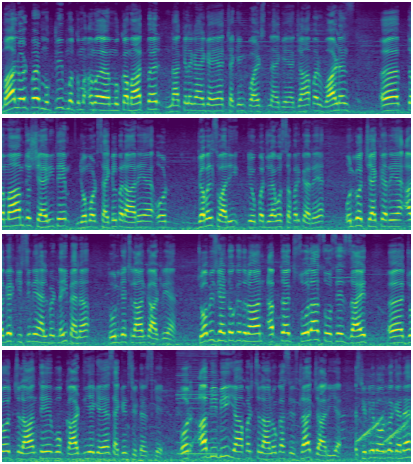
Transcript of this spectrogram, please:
مال روڈ پر مختلف مقامات پر ناکے لگائے گئے ہیں، چیکنگ پوائنٹس بنائے گئے ہیں، جہاں پر وارڈنس تمام جو شہری تھے جو موٹر سائیکل پر آ رہے ہیں اور ڈبل سواری کے اوپر جو ہے وہ سفر کر رہے ہیں، ان کو چیک کر رہے ہیں۔ اگر کسی نے ہیلمٹ نہیں پہنا تو ان کے چلان کاٹ رہے ہیں۔ چوبیس گھنٹوں کے دوران اب تک سولہ سو سے زائد جو چلان تھے وہ کاٹ دیے گئے ہیں سیکنڈ سیٹرز کے۔ اور ابھی بھی یہاں پر چلانوں کا سلسلہ جاری ہے۔ سٹی لور کا کہنا ہے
